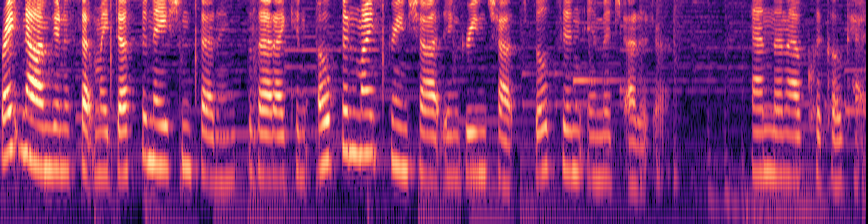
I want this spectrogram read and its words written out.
Right now I'm going to set my destination settings so that I can open my screenshot in GreenShot's built-in image editor. And then I'll click OK.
